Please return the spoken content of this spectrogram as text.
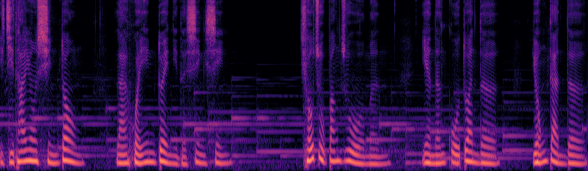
以及他用行动来回应对你的信心。求主帮助我们，也能果断的、勇敢的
